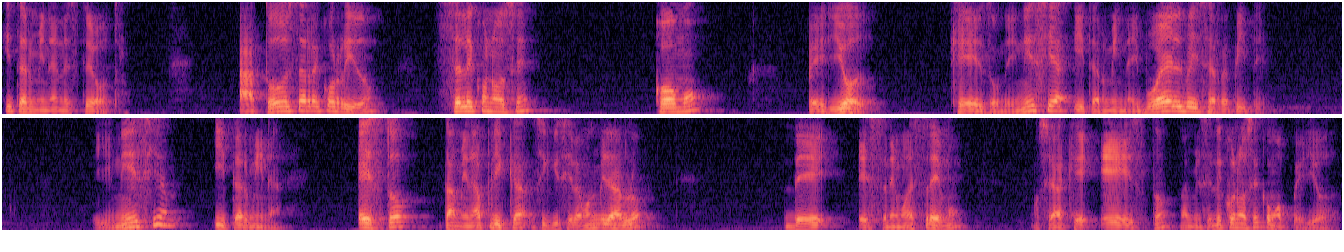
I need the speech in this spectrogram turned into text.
y termina en este otro. A todo este recorrido se le conoce como periodo, que es donde inicia y termina y vuelve y se repite. Inicia y termina. Esto también aplica, si quisiéramos mirarlo, de extremo a extremo, o sea que esto también se le conoce como periodo.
